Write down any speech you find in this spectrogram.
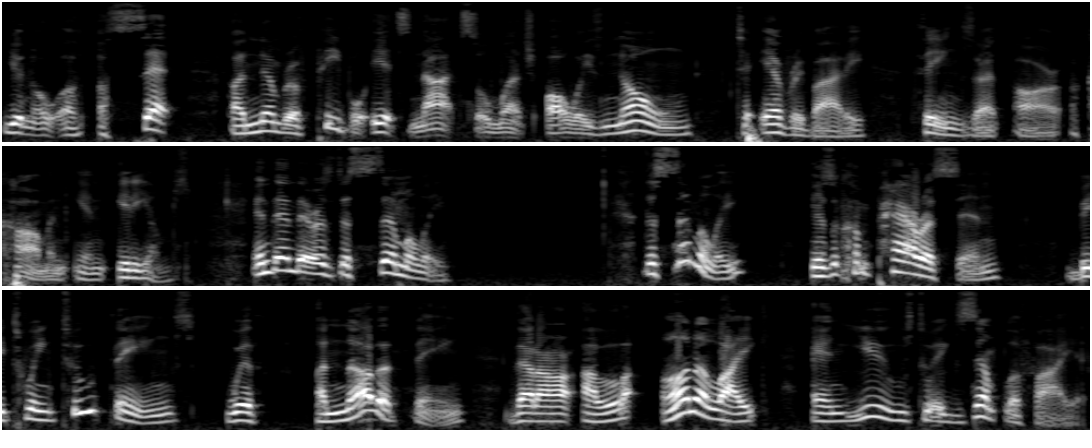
you know, a, a set a number of people, it's not so much always known to everybody things that are common in idioms. And then there is the simile. The simile is a comparison between two things with another thing that are unalike and used to exemplify it.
